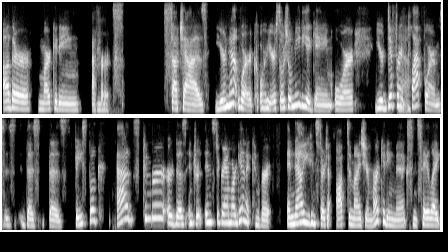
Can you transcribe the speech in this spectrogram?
other marketing mm. efforts, mm. such as your network or your social media game or your different yeah. platforms. Is does does Facebook ads convert or does Instagram organic convert? And now you can start to optimize your marketing mix and say like,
